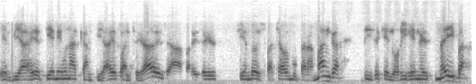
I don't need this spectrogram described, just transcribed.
el viaje tiene una cantidad de falsedades, aparece siendo despachado en Bucaramanga, dice que el origen es Neiva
